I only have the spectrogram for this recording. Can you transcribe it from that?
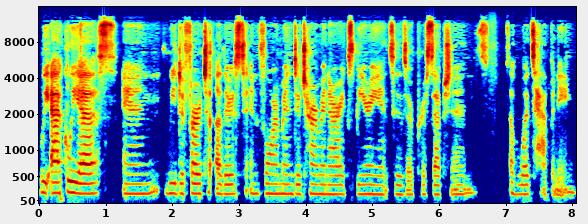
We acquiesce and we defer to others to inform and determine our experiences or perceptions of what's happening.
